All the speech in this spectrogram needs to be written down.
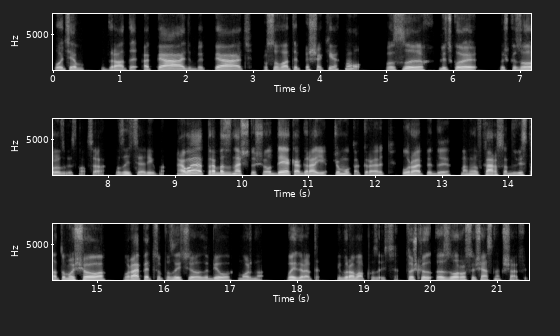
Потім грати А5, Б5, просувати пішаки. Ну, з людської точки зору, звісно, ця позиція рівна. Але треба зазначити, що деяка грає. Чому так грають у рапіди Магнус Карсон? Звісно, тому що у рапід цю позицію за білих можна виграти. Ігрова позиція. З точки зору сучасних шахів.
